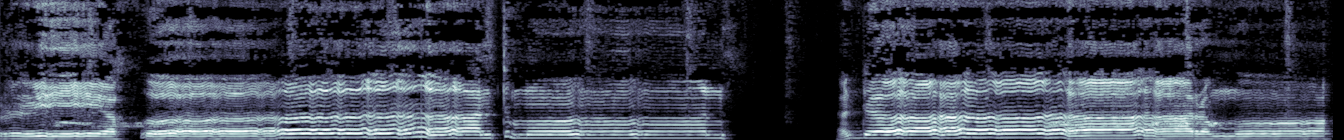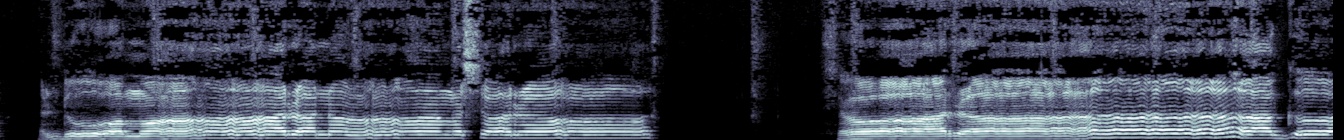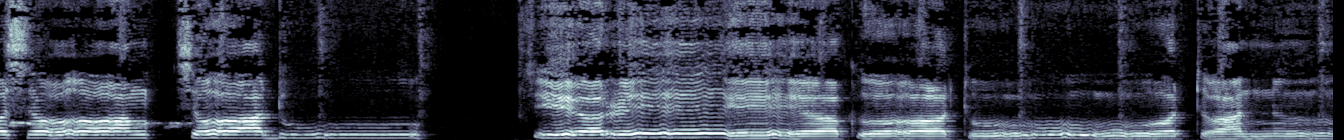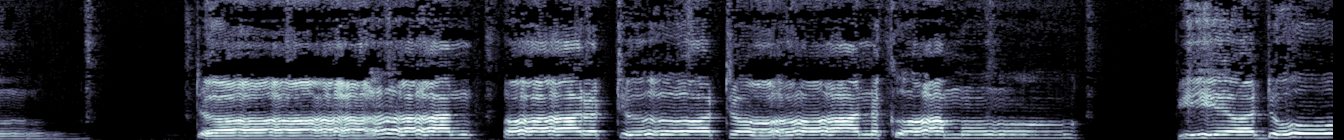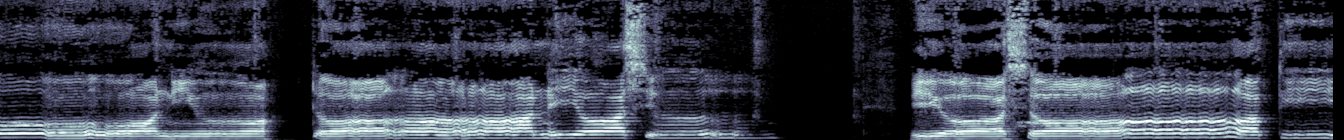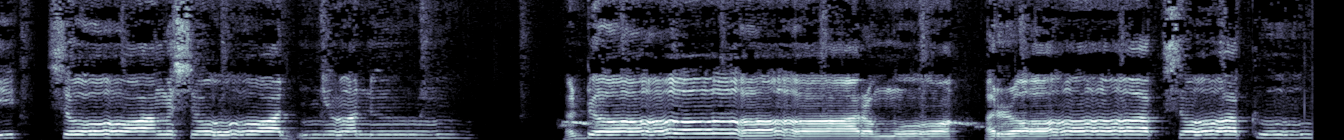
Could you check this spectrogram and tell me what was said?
Priakan teman Darmu Dua marana ngesarat Saragosong sadu Siare ketutanu Dan artutan kamu. Piadonia dan 修，有舍的双手念呢，达尔摩拉萨库。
